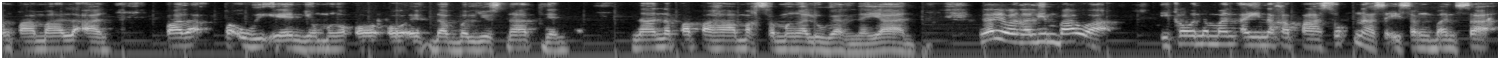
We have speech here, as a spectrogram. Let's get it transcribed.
ang pamahalaan para pauwiin yung mga OFWs natin na napapahamak sa mga lugar na yan. Ngayon, halimbawa, ikaw naman ay nakapasok na sa isang bansa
